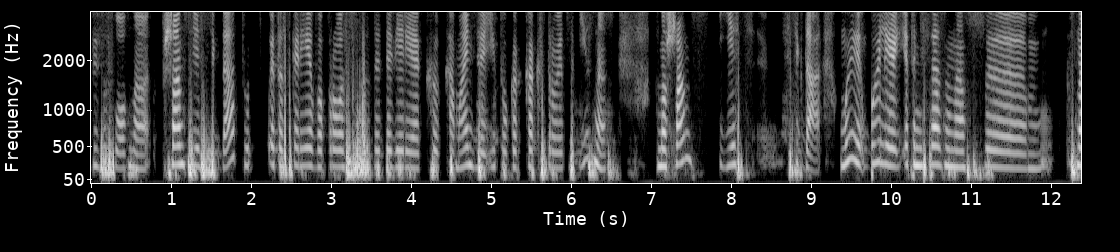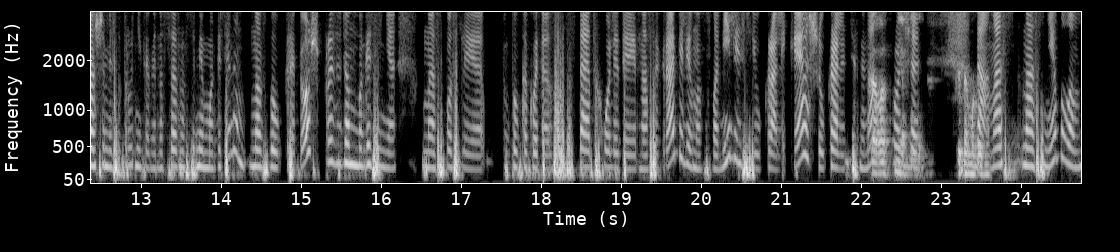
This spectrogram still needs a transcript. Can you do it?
безусловно. Шанс есть всегда. Тут это скорее вопрос доверия к команде и то, как, как строится бизнес. Но шанс есть всегда. Мы были, это не связано с, эм, с нашими сотрудниками, но связано с самим магазином. У нас был грабеж произведен в магазине. У нас после был какой-то stat holiday, нас ограбили, у нас сломились и украли кэш, и украли терминал и прочее. Да, нас, нас не было.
